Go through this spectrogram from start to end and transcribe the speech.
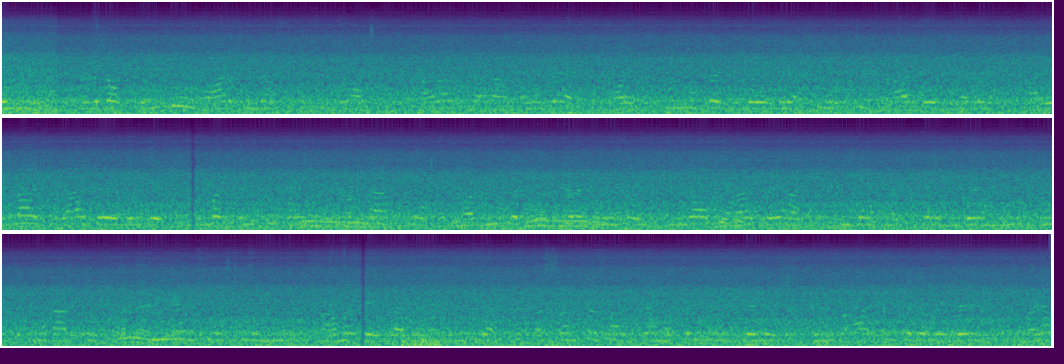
ಭಾಗದಲ್ಲಿ ಕಳೆದ ಒಂದು ವಾರದಿಂದ ಸುರಿಯುತ್ತಿರುವ ಧಾರಾಕಾರ ಮಳೆಗೆ ಆ ಶಿವಮೊಗ್ಗ ಜಿಲ್ಲೆಯಲ್ಲಿ ಅತಿ ಹೆಚ್ಚು ಜಲಾಶಯಗಳಿವೆ ಆ ಎಲ್ಲ ಜಲಾಶಯಗಳಿಗೆ ಎಂಬತ್ತೆಂಟು ಪಾಯಿಂಟ್ ನಾಲ್ಕು ಮೀಟರ್ ಎತ್ತರದಿಂದ ಈ ತುಂಗಾ ಜಲಾಶಯ ಈಗ ಭರ್ತಿಯಾಗಿದೆ ಮೂರು ಪಾಯಿಂಟ್ ನಾಲ್ಕು ಟಿಎಂಸಿಯಷ್ಟು ನೀರು ಸಾಮರ್ಥ್ಯ ಇದ್ದಾಗ ಒಂದು ರೀತಿಯ ಅಸಂತಸ ಆಗಿದೆ ಮತ್ತೊಂದು ರೀತಿಯಲ್ಲಿ ನೀರು ಆತಂಕದಲ್ಲಿದೆ ಮಳೆ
